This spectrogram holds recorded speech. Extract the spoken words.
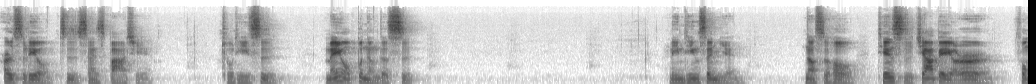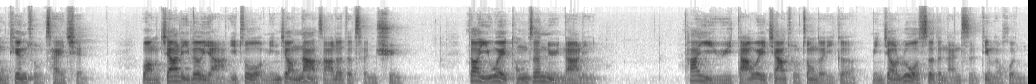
二十六至三十八节，主题是“没有不能的事”。聆听圣言。那时候，天使加贝尔尔奉天主差遣，往加里勒亚一座名叫纳扎勒的城去，到一位童贞女那里。她已与达味家族中的一个名叫若瑟的男子订了婚。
